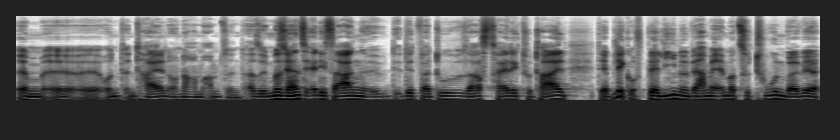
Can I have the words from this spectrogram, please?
ähm, äh, und in Teilen auch noch im Amt sind. Also ich muss ganz ehrlich sagen, äh, das, was du sagst, teile ich total. Der Blick auf Berlin, und wir haben ja immer zu tun, weil wir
